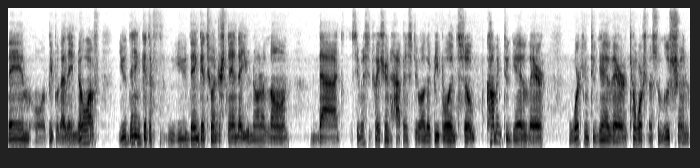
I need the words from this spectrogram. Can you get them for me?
them or people that they know of. You then get to you then get to understand that you're not alone that similar situation happens to other people. And so coming together working together towards a solution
